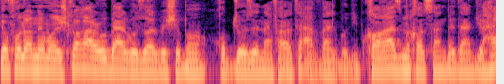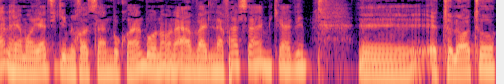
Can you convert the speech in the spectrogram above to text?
یا فلان نمایشگاه قرار برگزار بشه ما خب جزء نفرات اول بودیم. کاغذ می‌خواستن بدن یا هر حمایتی که می‌خواستن بکنن به عنوان اول نفر سعی می‌کردیم اطلاعات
